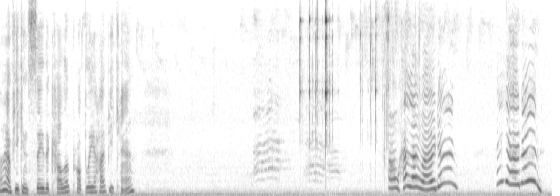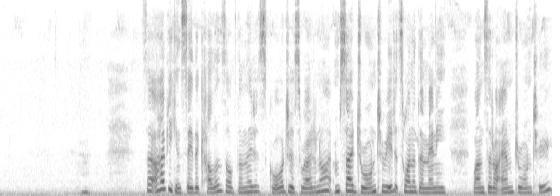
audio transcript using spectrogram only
I don't know if you can see the colour properly, I hope you can. Oh, hello Odin! Hey Odin! So I hope you can see the colours of them. They're just gorgeous rhodonite. I'm so drawn to it. It's one of the many ones that I am drawn to.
